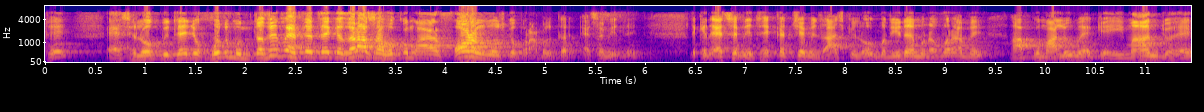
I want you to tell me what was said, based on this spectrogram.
تھے، ایسے لوگ بھی تھے جو خود منتظر رہتے تھے کہ ذرا سا حکم آیا اور فوراً وہ اس کے اوپر عمل کر ایسے بھی تھے۔ لیکن ایسے بھی تھے، کچے مزاج کے لوگ۔ مدینہ منورہ میں آپ کو معلوم ہے کہ ایمان جو ہے،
